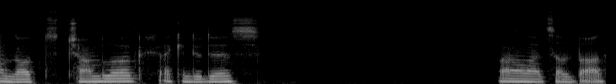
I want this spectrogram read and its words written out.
I'm not charm block. I can do this. Well, that sounds bad.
